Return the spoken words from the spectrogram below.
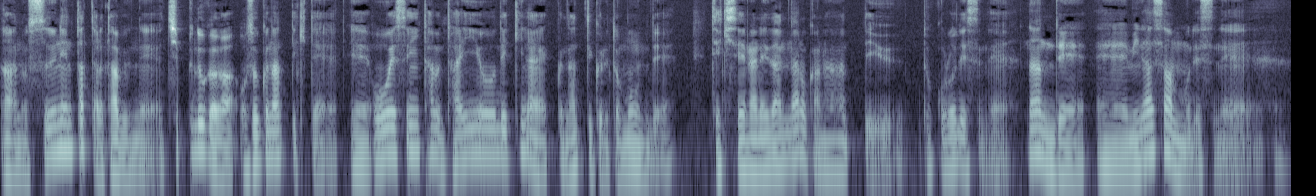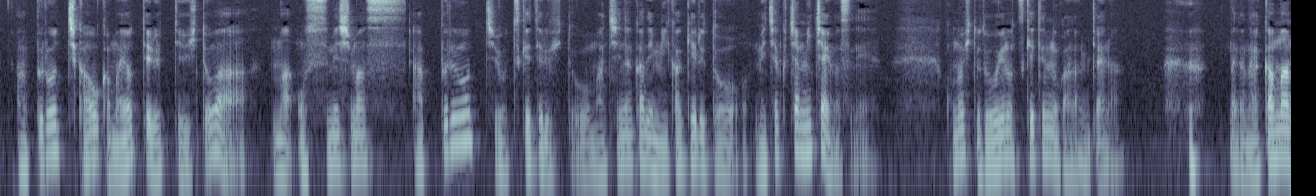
あの数年経ったら多分ねチップとかが遅くなってきて、えー、OS に多分対応できなくなってくると思うんで適正な値段なのかなっていうところですね。なんで、えー、皆さんもですねアプローチ買おうか迷ってるっていう人はまあおすすめします。アップルウォッチをつけてる人を街中で見かけるとめちゃくちゃ見ちゃいますね。この人どういうのつけてんのかなみたいな。なんか仲間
